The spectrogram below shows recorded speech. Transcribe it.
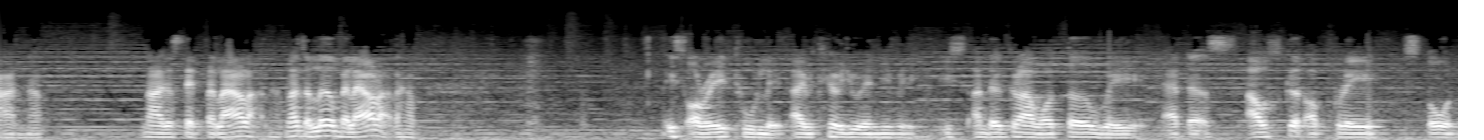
าณนะครับน่าจะเสร็จไปแล้วล่ะนะครับน่าจะเริ่มไปแล้วล่ะนะครับ It's already too late. I will tell you anyway. It's underground waterway at the outskirts of Greystone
